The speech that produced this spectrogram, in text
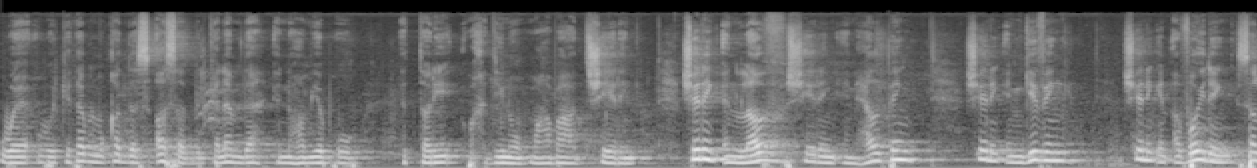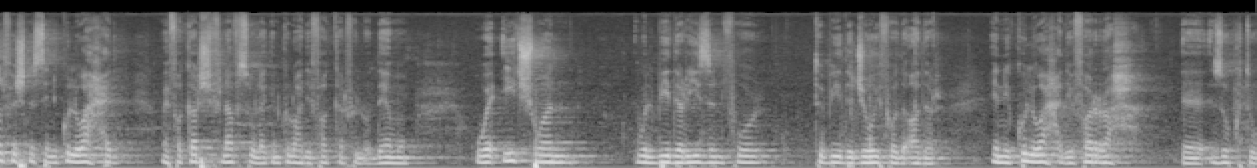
والكتاب المقدس قصد بالكلام ده إنهم يبقوا الطريق واخدينه مع بعض sharing. Sharing in love sharing in helping sharing in giving sharing in avoiding selfishness إن كل واحد ما يفكرش في نفسه لكن كل واحد يفكر في اللي قدامه. و each one will be the reason for to be the joy for the other. إن كل واحد يفرح آه، زوجته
